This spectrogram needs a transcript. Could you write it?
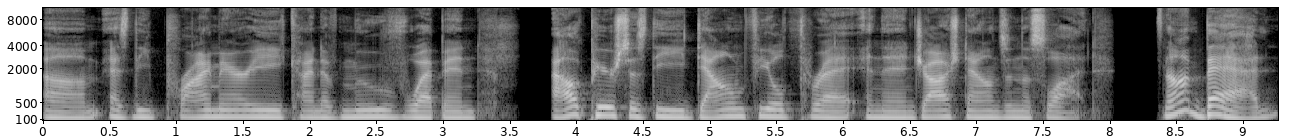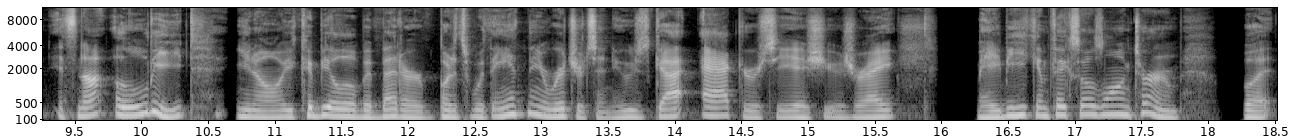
Um, as the primary kind of move weapon. Alec Pierce is the downfield threat, and then Josh Downs in the slot. It's not bad. It's not elite. You know, it could be a little bit better, but it's with Anthony Richardson, who's got accuracy issues, right? Maybe he can fix those long term, but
